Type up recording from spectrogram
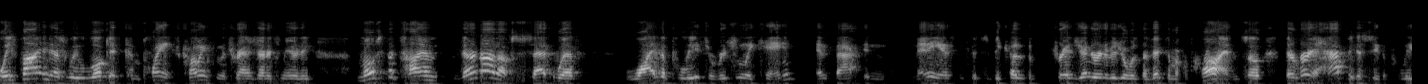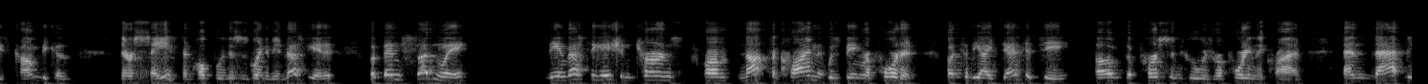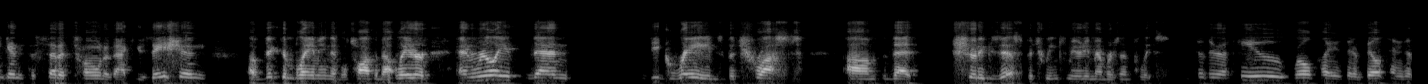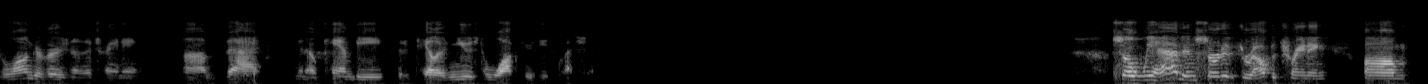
We find as we look at complaints coming from the transgender community, most of the time they're not upset with why the police originally came. In fact, in many instances, it's because the transgender individual was the victim of a crime. So they're very happy to see the police come because they're safe and hopefully this is going to be investigated. But then suddenly the investigation turns from not the crime that was being reported, but to the identity of the person who was reporting the crime. And that begins to set a tone of accusation, of victim blaming that we'll talk about later, and really then degrades the trust um, that should exist between community members and police. So there are a few role plays that are built into the longer version of the training um, that you know can be sort of tailored and used to walk through these questions. So we have inserted throughout the training um,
